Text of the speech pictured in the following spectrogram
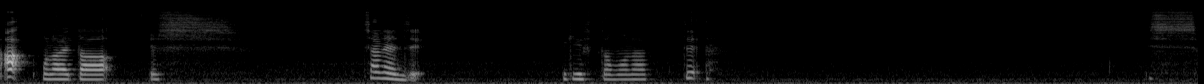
あもらえた。よし。チャレンジ。ギフトもらって。よいし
